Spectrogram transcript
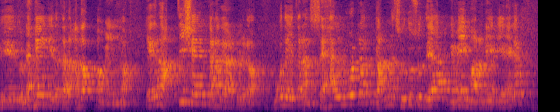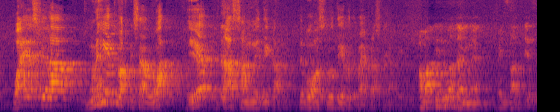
විය යුතු නැහැ කියන තර අදත් මම ඉන්නවා. ඒක න අතිශයින් කනගාටු වෙනවා. මොකද ඒ තරම් සැහැල්ලුවට ගන්න සුදුසු දෙයක් නෙමෙයි මරණය කියන එක. වයස් වෙලා මොන හේතුවක් නිසා වුවත් එය ඉතා සංවේදී කරනවා. ඉතින් බොහොම ස්තුතියි ඔබතුමාගේ ප්‍රශ්නයට. අමාත්‍යතුමා දැන් මේ සත්‍ය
